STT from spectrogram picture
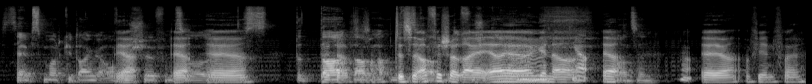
Selbstmordgedanke auf dem Schiff und so. Das, da, da, da das ist ja auch Fischerei, ja, ja, mhm. genau. Ja. Wahnsinn. Ja, ja, auf jeden Fall.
